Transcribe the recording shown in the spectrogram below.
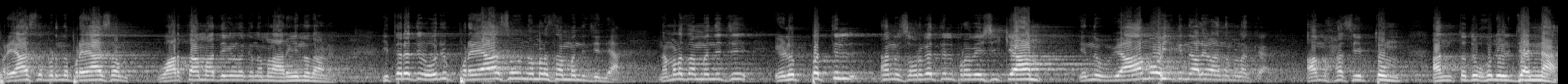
പ്രയാസപ്പെടുന്ന പ്രയാസം വാർത്താമാധ്യമങ്ങളൊക്കെ നമ്മൾ അറിയുന്നതാണ്. ഇത്തരത്തിൽ ഒരു പ്രയാസവും നമ്മളെ സംബന്ധിച്ചില്ല. നമ്മളെ സംബന്ധിച്ച് എളുപ്പത്തിൽ അങ്ങ് സ്വർഗത്തിൽ പ്രവേശിക്കാം എന്ന് വ്യാമോഹിക്കുന്ന ആളുകളാണ് നമ്മളൊക്കെ. അം ഹസിബ്തും അന്തദുഹുലുൽ ജന്ന.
